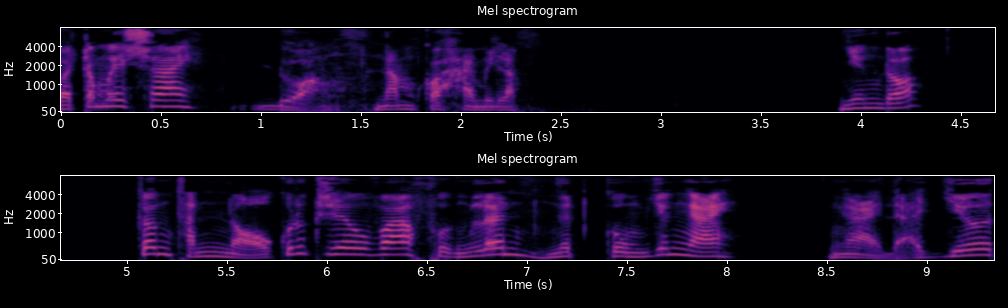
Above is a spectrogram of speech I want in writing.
Và trong Ê-sai, đoạn 5 có 25. Nhưng đó, cơn thạnh nộ của Đức Rêu Va phừng lên nghịch cùng với Ngài. Ngài đã giơ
